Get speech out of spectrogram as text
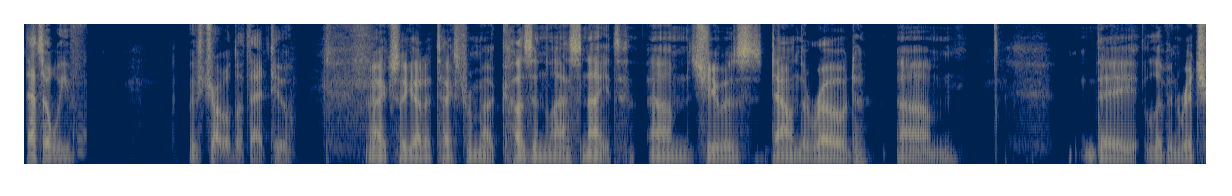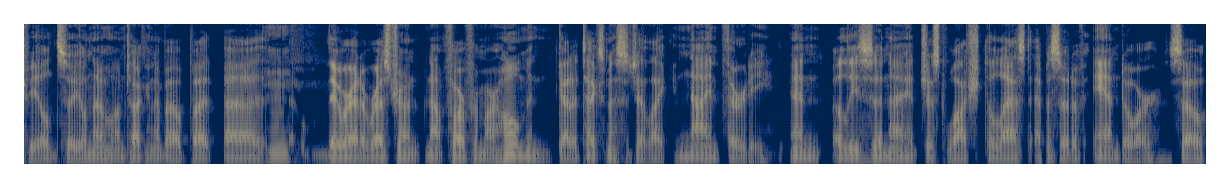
that's what we've we've struggled with that too i actually got a text from a cousin last night um she was down the road um they live in Richfield, so you'll know who I'm talking about. But uh, mm-hmm. they were at a restaurant not far from our home and got a text message at like 9:30, and Elisa and I had just watched the last episode of Andor. So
